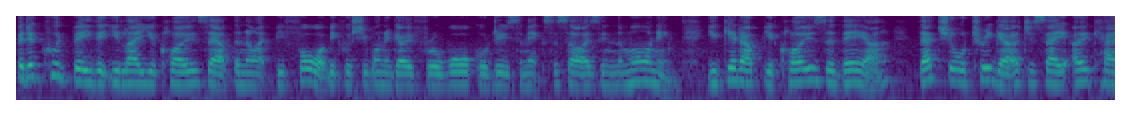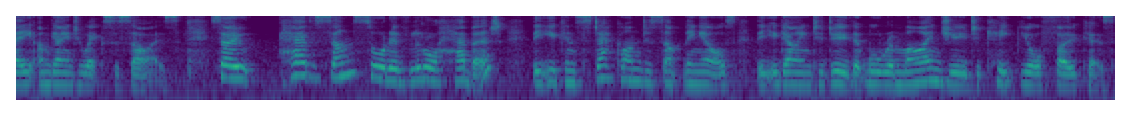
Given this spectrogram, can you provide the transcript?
But it could be that you lay your clothes out the night before because you want to go for a walk or do some exercise in the morning. You get up, your clothes are there. That's your trigger to say, okay, I'm going to exercise. So have some sort of little habit that you can stack onto something else that you're going to do that will remind you to keep your focus.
